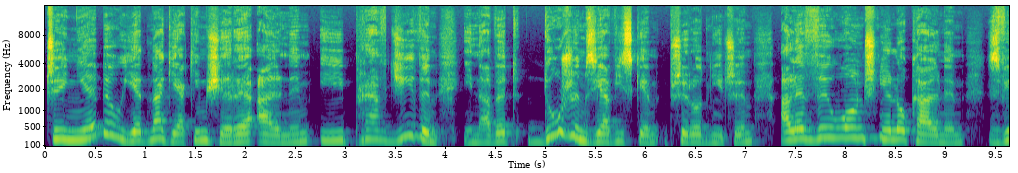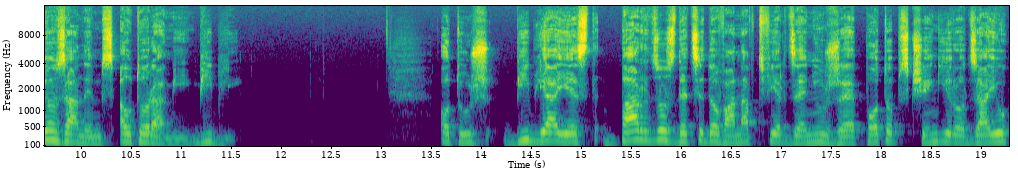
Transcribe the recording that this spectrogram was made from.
czy nie był jednak jakimś realnym i prawdziwym i nawet dużym zjawiskiem przyrodniczym, ale wyłącznie lokalnym, związanym z autorami Biblii? Otóż Biblia jest bardzo zdecydowana w twierdzeniu, że potop z Księgi Rodzaju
